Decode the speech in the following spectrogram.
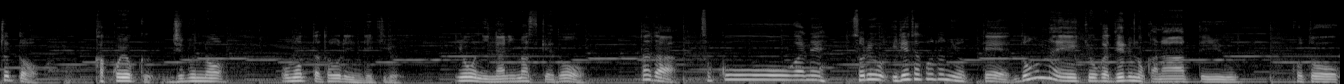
ちょっとかっこよく自分の思った通りにできるようになりますけどただそこがねそれを入れたことによってどんな影響が出るのかなっていうことを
